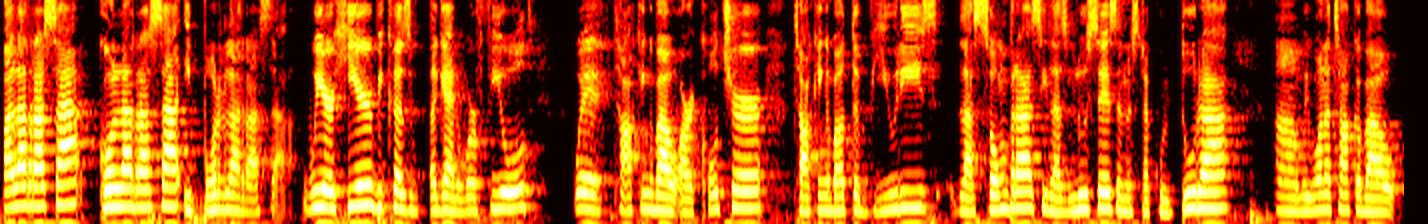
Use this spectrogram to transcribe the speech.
pa la raza, con la raza y por la raza. We are here because again, we're fueled with talking about our culture, talking about the beauties, las sombras y las luces en nuestra cultura. Um, we want to talk about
